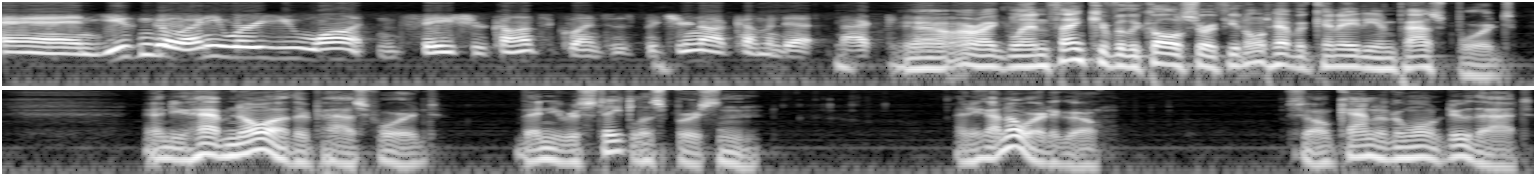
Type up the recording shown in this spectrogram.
And you can go anywhere you want and face your consequences, but you're not coming to, back to Yeah, all right, Glenn. Thank you for the call, sir. If you don't have a Canadian passport and you have no other passport, then you're a stateless person and you got nowhere to go. So Canada won't do that.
